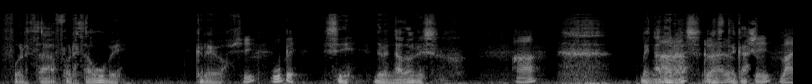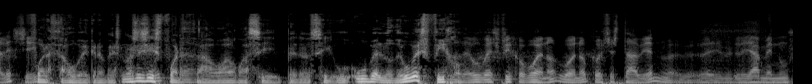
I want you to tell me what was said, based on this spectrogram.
Fuerza, Fuerza V, creo. Sí, V. Sí, de Vengadores. Ah, Vengadoras, Ah, claro, en este caso. sí, vale, sí. Fuerza V creo que es. No sé si es Fuerza o algo así, pero sí, V, lo de V es fijo. lo de V es fijo. Bueno, bueno, pues está bien. Le, le llamen us,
